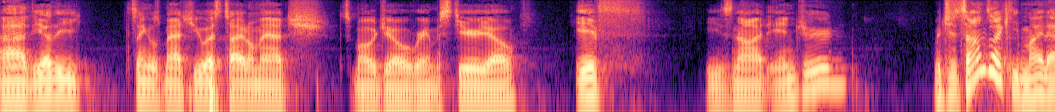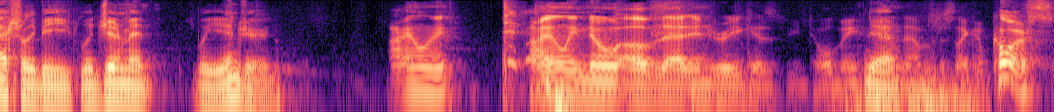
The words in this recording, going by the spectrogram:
Uh, the other singles match, U.S. title match, it's Mojo, Rey Mysterio. If he's not injured, which it sounds like he might actually be legitimately injured. I only, I only know of that injury because you told me. Yeah. and I'm just like, of course.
